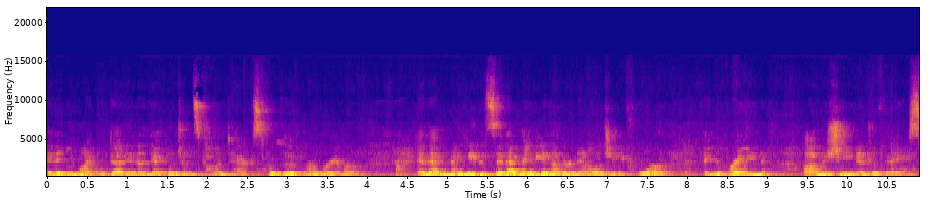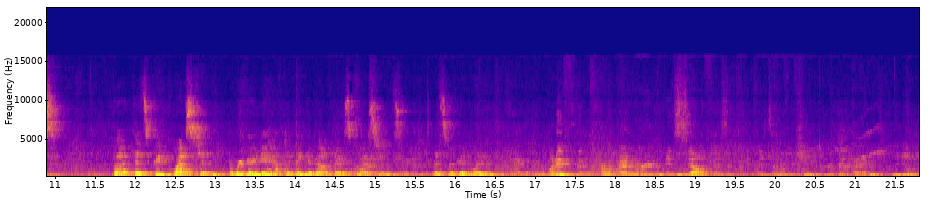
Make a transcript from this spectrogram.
And then you might put that in a negligence context for the programmer. And that may be to say that may be another analogy for your brain uh, machine interface. But that's a good question. And we're going to have to think about those questions. That's a good one. What if the programmer itself is a, is a machine?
